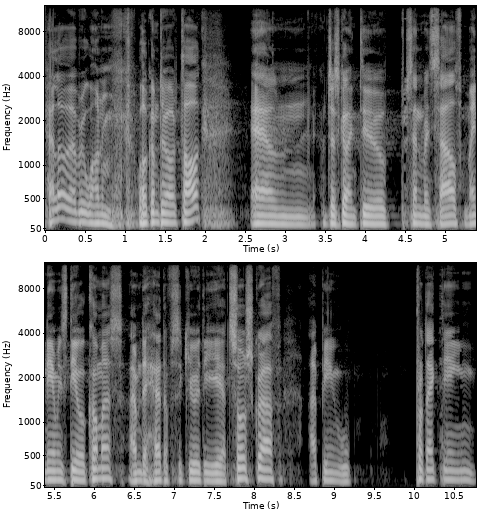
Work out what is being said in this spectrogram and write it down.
Hello, everyone. Welcome to our talk. And I'm just going to present myself. My name is Diego Comas. I'm the head of security at Sourcegraph. I've been protecting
